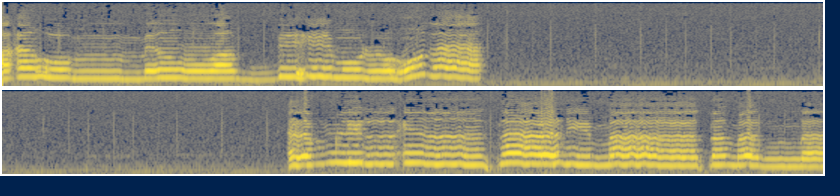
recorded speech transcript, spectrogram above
جاءهم من ربهم الهدى. أم للإنسان ما تمنى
